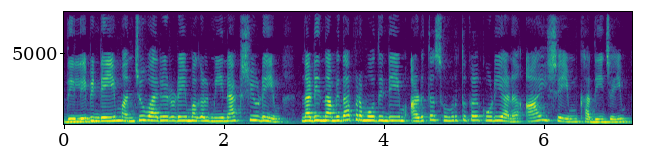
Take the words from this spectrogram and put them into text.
ദിലീപിന്റെയും മഞ്ജു വാര്യരുടെയും മകൾ മീനാക്ഷിയുടെയും നടി നമിത പ്രമോദിന്റെയും അടുത്ത സുഹൃത്തുക്കൾ കൂടിയാണ് ആയിഷയും ഖദീജയും.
